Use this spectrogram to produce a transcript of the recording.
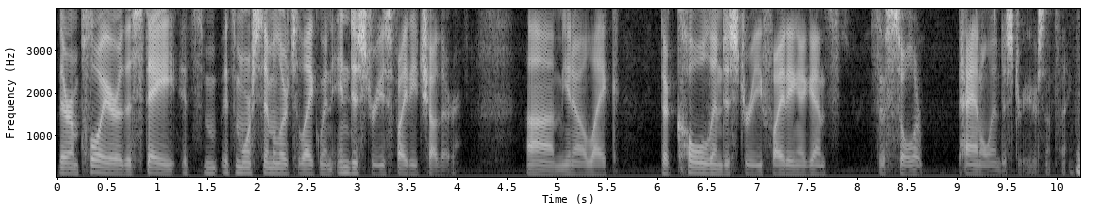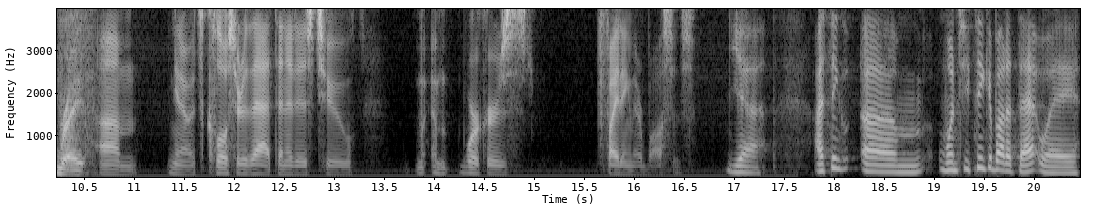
their employer, the state, it's it's more similar to like when industries fight each other. Um, you know, like the coal industry fighting against the solar panel industry or something. Right. Um, you know, it's closer to that than it is to um, workers fighting their bosses. Yeah. I think um, once you think about it that way,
